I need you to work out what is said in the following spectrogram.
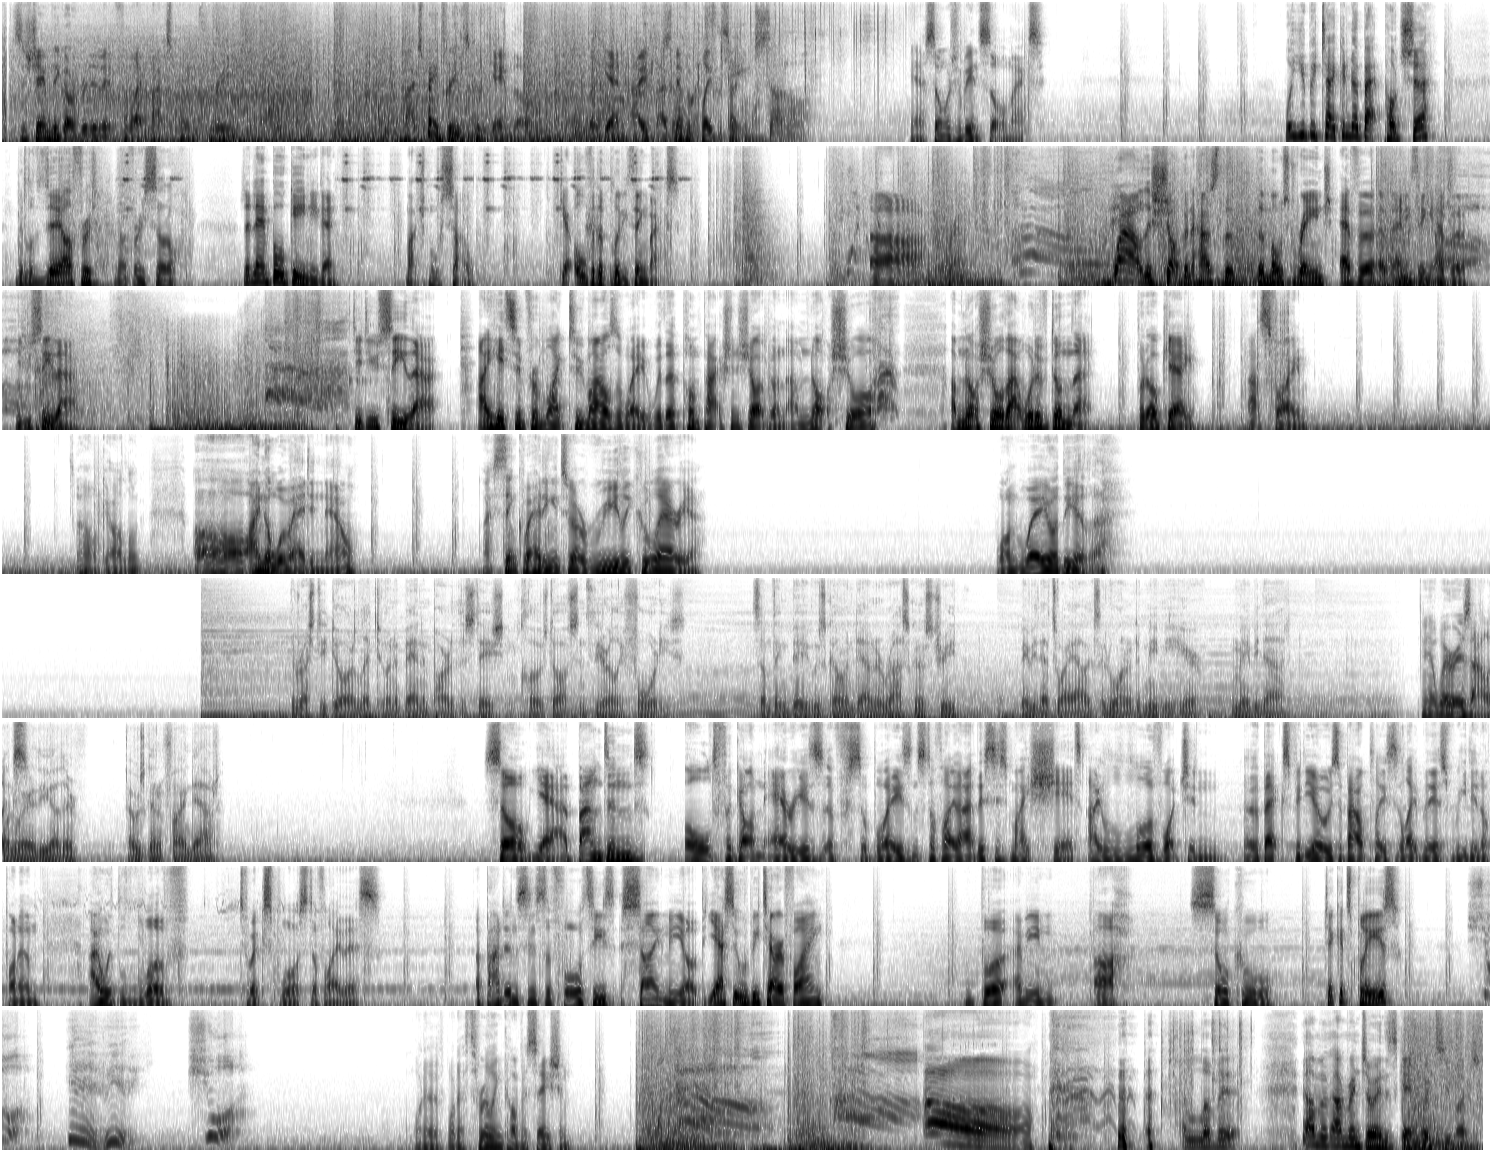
It's a shame they got rid of it for like Max Payne 3. Max Payne 3 was a good game though. But again, I, I've So never played the second one. Subtle. Yeah, so much for being subtle, Max. Will you be taking the Batpod, sir? Middle of the day, Alfred. Not very subtle. The Lamborghini, then. Much more subtle. Get over the bloody thing, Max. Ah, crap. Wow, this shotgun has the, the most range ever of anything ever. Did you see that? Did you see that? I hit him from like two miles away with a pump action shotgun. I'm not sure. I'm not sure that would have done that. But okay. That's fine. Oh god, look. Oh, I know where we're heading now. I think we're heading into a really cool area. One way or the other. The rusty door led to an abandoned part of the station, closed off since the early 40s. Something big was going down at Roscoe Street. Maybe that's why Alex had wanted to meet me here. Maybe not. Yeah, where is Alex? One way or the other, I was gonna find out. So, yeah, abandoned, old, forgotten areas of subways and stuff like that. This is my shit. I love watching Urbex videos about places like this, reading up on them. I would love to explore stuff like this. Abandoned since the 40s? Sign me up. Yes, it would be terrifying. But, I mean, ah, so cool. Tickets, please. Sure. Yeah, really. Sure. What a what a thrilling conversation. Oh, oh! I love it. I'm I'm enjoying this game way too much.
